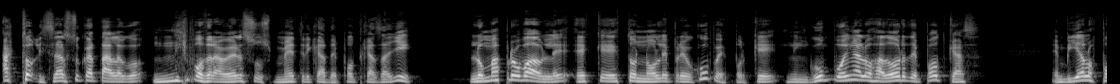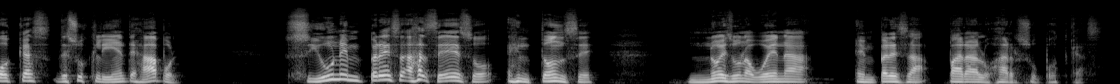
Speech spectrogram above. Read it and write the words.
actualizar su catálogo, ni podrá ver sus métricas de podcast allí. Lo más probable es que esto no le preocupe, porque ningún buen alojador de podcast envía los podcasts de sus clientes a Apple. Si una empresa hace eso, entonces no es una buena empresa para alojar su podcast.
